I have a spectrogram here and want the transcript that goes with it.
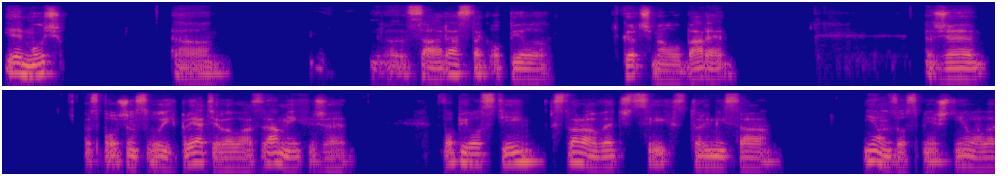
Je muž, uh, sa raz tak opil v krčme alebo bare, že spoločnosť svojich priateľov a známych, že v opilosti stváral veci, s ktorými sa nielen zosmiešnil, ale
